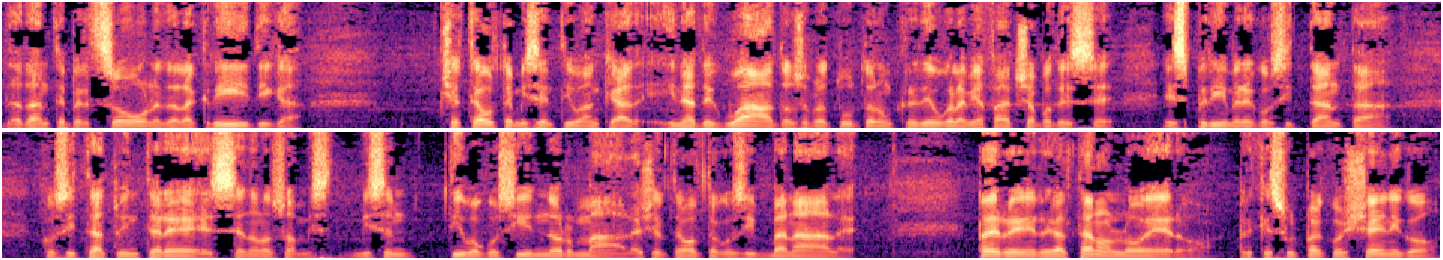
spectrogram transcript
da tante persone, dalla critica. Certe volte mi sentivo anche ad- inadeguato, soprattutto non credevo che la mia faccia potesse esprimere così, tanta, così tanto interesse, non lo so, mi, mi sentivo così normale, certe volte così banale. Poi in realtà non lo ero, perché sul palcoscenico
